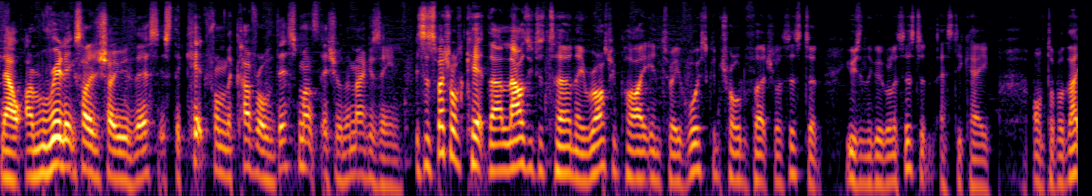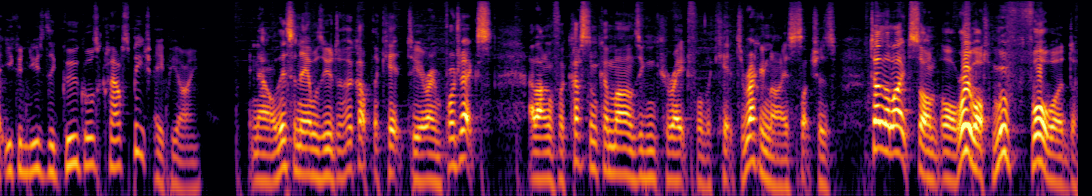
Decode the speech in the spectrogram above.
Now, I'm really excited to show you this. It's the kit from the cover of this month's issue of the magazine. It's a special kit that allows you to turn a Raspberry Pi into a voice-controlled virtual assistant using the Google Assistant SDK. On top of that, you can use the Google's Cloud Speech API. Now, this enables you to hook up the kit to your own projects, allowing for custom commands you can create for the kit to recognize, such as turn the lights on or robot move forward.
